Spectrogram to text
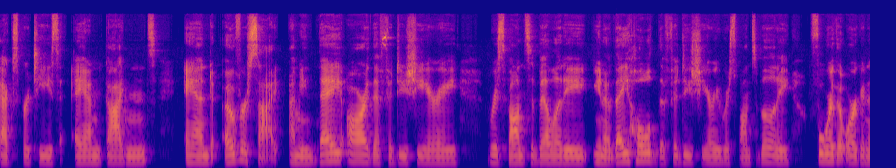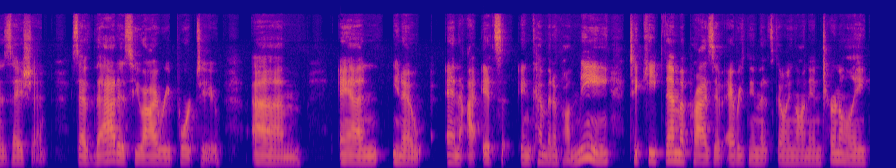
expertise and guidance and oversight. I mean, they are the fiduciary responsibility, you know, they hold the fiduciary responsibility for the organization. So that is who I report to. Um, and, you know, and I, it's incumbent upon me to keep them apprised of everything that's going on internally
